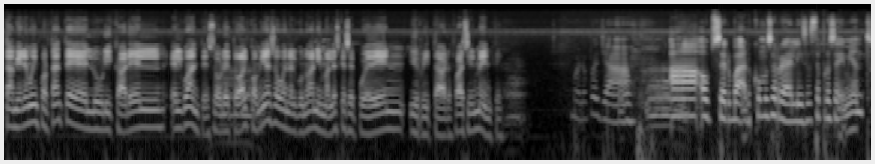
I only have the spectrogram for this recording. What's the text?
También es muy importante lubricar el, el guante, sobre todo al comienzo o en algunos animales que se pueden irritar fácilmente. Bueno, pues ya a observar cómo se realiza este procedimiento.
